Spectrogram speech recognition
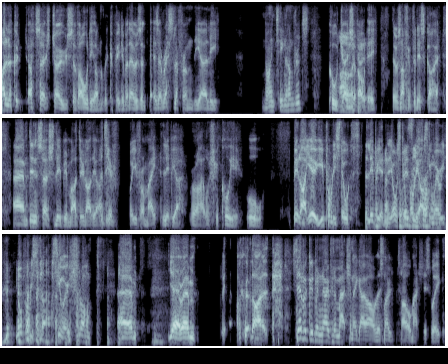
I look at. I searched Joe Savoldi on Wikipedia, but there was a there's a wrestler from the early 1900s called Oh, okay. Savoldi. There was nothing for this guy. Um, didn't search the Libyan, but I do like the idea of where you from, mate? Libya. Right. What should we call you? Oh, bit like you. You probably still the Libyan. You're still probably asking from? where he. You're probably still asking where he's from. Um, yeah. Um, I could, like, it's never good when they open a match and they go, "Oh, there's no title match this week."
